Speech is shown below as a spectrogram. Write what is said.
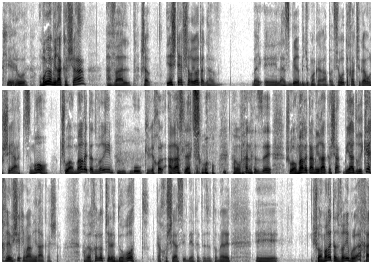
כן. כאילו, אומרים אמירה קשה, אבל... עכשיו, יש שתי אפשרויות, אגב, ב, אה, להסביר בדיוק מה קרה פה. אפשרות אחת שגם הושע עצמו, כשהוא אמר את הדברים, mm-hmm. הוא כביכול הרס לעצמו, במובן הזה שהוא אמר את האמירה הקשה, מיד ריכך והמשיך עם האמירה הקשה. אבל יכול להיות שלדורות, כך הושע סידר את זה. זאת אומרת, אה, כשהוא אמר את הדברים, הוא לא יכל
